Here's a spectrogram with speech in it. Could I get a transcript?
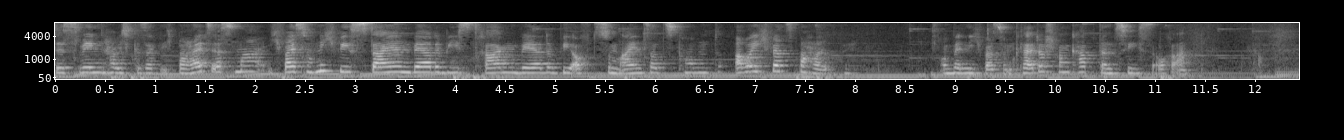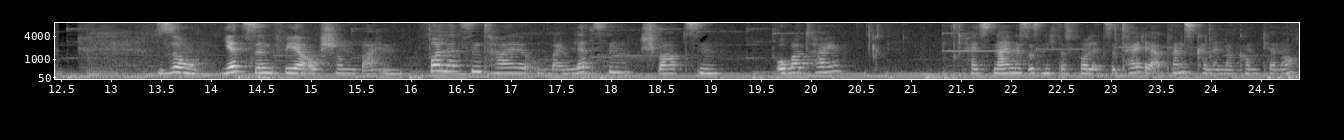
Deswegen habe ich gesagt, ich behalte es erstmal. Ich weiß noch nicht, wie ich es stylen werde, wie ich es tragen werde, wie oft es zum Einsatz kommt. Aber ich werde es behalten. Und wenn ich was im Kleiderschrank habe, dann ziehe ich es auch an. So, jetzt sind wir auch schon beim vorletzten Teil und beim letzten schwarzen Oberteil. Heißt nein, es ist nicht das vorletzte Teil, der Adventskalender kommt ja noch.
